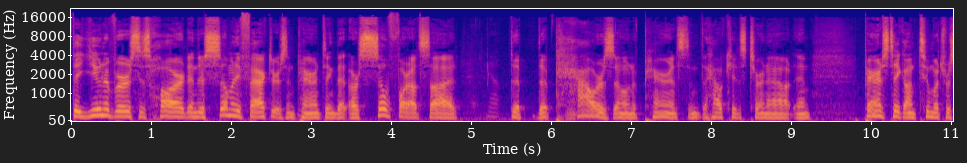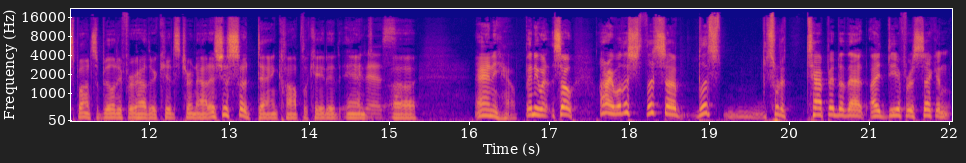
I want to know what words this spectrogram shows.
The universe is hard, and there's so many factors in parenting that are so far outside the the power zone of parents and how kids turn out and parents take on too much responsibility for how their kids turn out. It's just so dang complicated and uh, anyhow. Anyway, so all right, well let's let's uh, let's sort of tap into that idea for a second.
